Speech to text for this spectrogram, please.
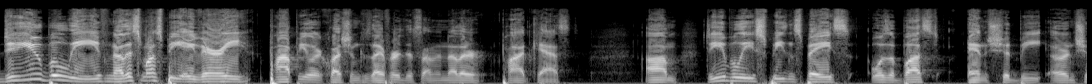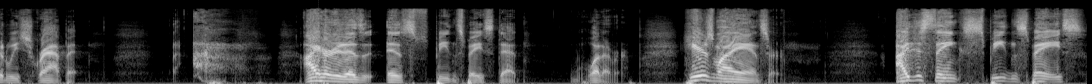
do you believe? Now, this must be a very popular question because I've heard this on another podcast. Um, do you believe Speed and Space was a bust and should be, or should we scrap it? I heard it as as Speed and Space dead. Whatever. Here's my answer. I just think Speed and Space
